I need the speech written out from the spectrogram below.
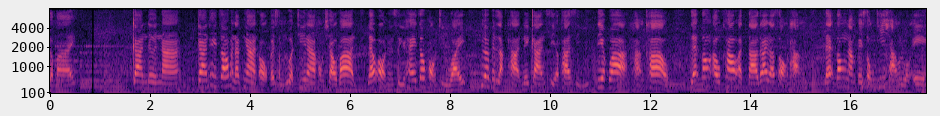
ลไม้ การเดินนา การให้เจ้าพนักงานออกไปสำรวจที่นาของชาวบ้าน แล้วออกหนังสือให้เจ้าของถือไว้ เพื่อเป็นหลักฐานในการเสียภาษี เรียกว่าหางข้าว และต้องเอาข้าวอัตราได้ละสองถัง และต้องนำไปส่งที่ฉางหลวงเอง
